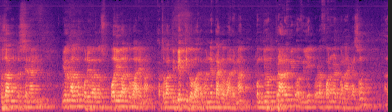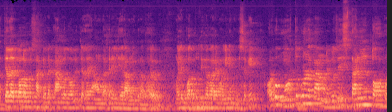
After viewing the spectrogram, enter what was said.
प्रजातन्त्र सेनानी यो खालको परिवारको परिवारको बारेमा अथवा त्यो व्यक्तिको बारेमा नेताको बारेमा कम्तीमा प्रारम्भिक अभिलेख एउटा फर्मेट बनाएका छौँ। त्यसलाई तलको साथीहरूलाई काम लगाउने त्यसलाई आउँदाखेरि लिएर आउने कुरा भयो। मैले पदपूर्तिको बारेमा अघि नै भनिसकेँ। अर्को महत्त्वपूर्ण काम भनेको चाहिँ स्थानीय तहको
